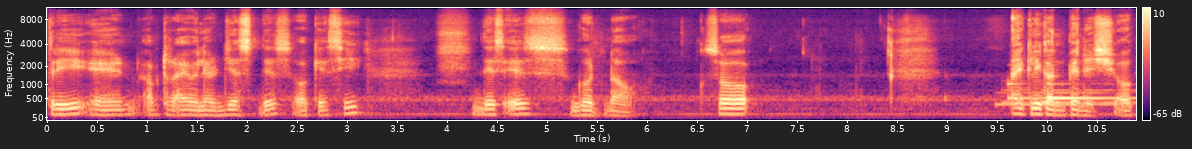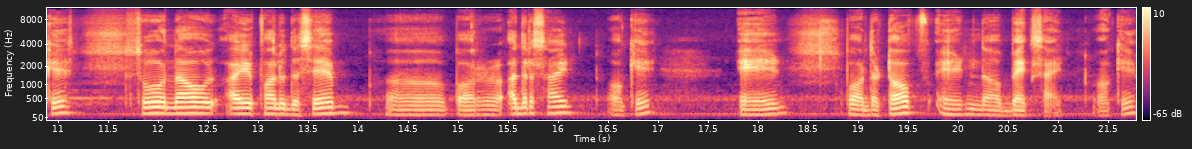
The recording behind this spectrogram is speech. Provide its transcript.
3 and after i will adjust this. Okay see? This is good now. So i click on finish. Okay? So now i follow the same Uh, for other side okay and for the top and the back side okay.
